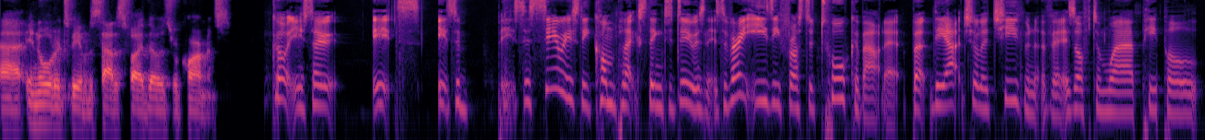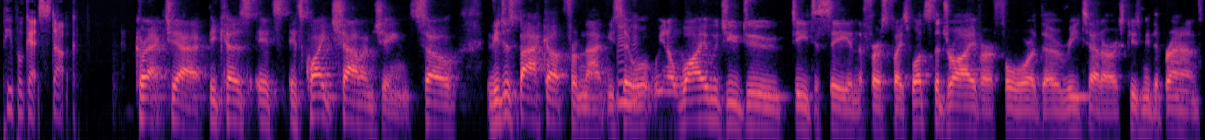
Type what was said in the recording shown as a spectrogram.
uh, in order to be able to satisfy those requirements. Got you. So it's it's a it's a seriously complex thing to do, isn't it? It's very easy for us to talk about it, but the actual achievement of it is often where people people get stuck. Correct, yeah, because it's it's quite challenging. So if you just back up from that, you say, mm-hmm. well, you know, why would you do D2C in the first place? What's the driver for the retailer, excuse me, the brand?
